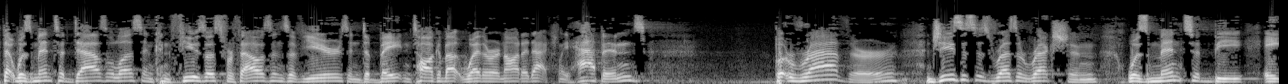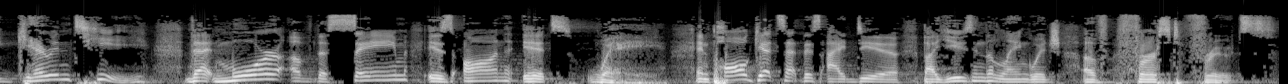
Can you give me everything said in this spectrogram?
that was meant to dazzle us and confuse us for thousands of years and debate and talk about whether or not it actually happened but rather, Jesus' resurrection was meant to be a guarantee that more of the same is on its way. And Paul gets at this idea by using the language of first fruits.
